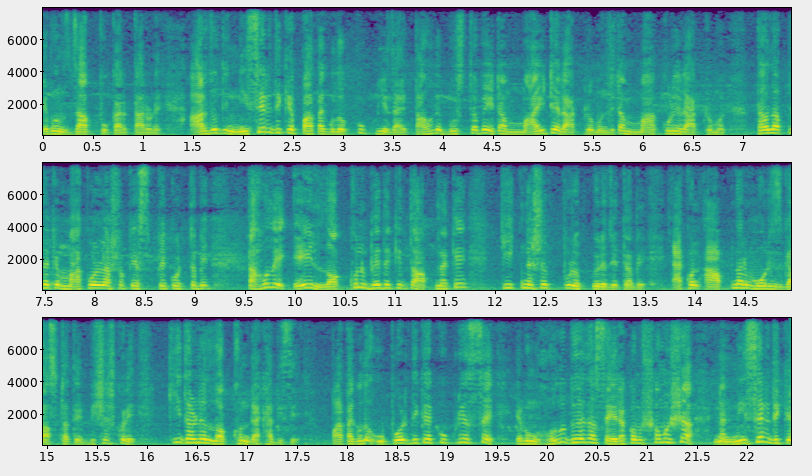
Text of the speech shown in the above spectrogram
এবং জাপ পোকার কারণে। আর যদি নিচের দিকে পাতাগুলো কুকড়িয়ে যায়, তাহলে বুঝতে হবে এটা মাইটের আক্রমণ, যেটা মাকড়ের আক্রমণ। তাহলে আপনাকে মাকড়নাশক স্প্রে করতে হবে। তাহলে এই লক্ষণ ভেদে কিন্তু আপনাকে কীটনাশক প্রয়োগ করে যেতে হবে। এখন আপনার মরিচ গাছটাতে বিশেষ করে কি ধরনের লক্ষণ দেখা দিছে? পাতাগুলো উপর দিকে কুকড়িয়েছে এবং হলুদ হয়ে যাচ্ছে, এরকম সমস্যা না নিচের দিকে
